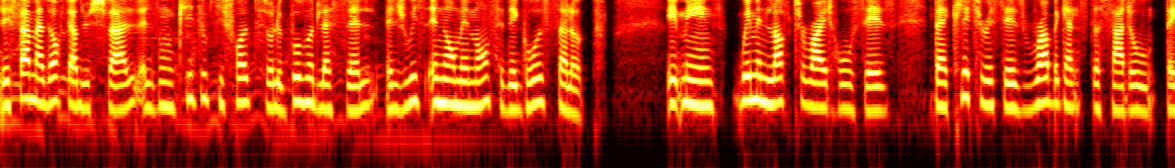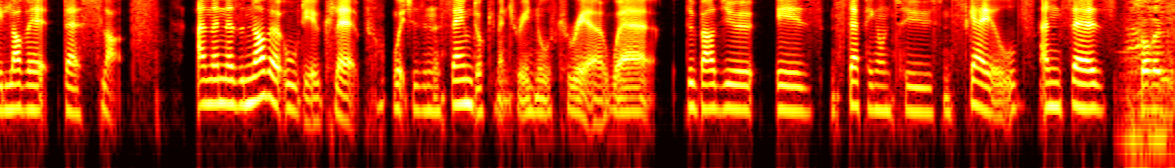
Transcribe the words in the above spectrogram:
Les femmes adorent faire du cheval, elles ont le clito qui frotte sur le pommeau de la selle, elles jouissent énormément, c'est des grosses salopes. It means women love to ride horses, their clitorises rub against the saddle, they love it, they're sluts. And then there's another audio clip, which is in the same documentary in North Korea, where Depardieu is stepping onto some scales and says 124.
